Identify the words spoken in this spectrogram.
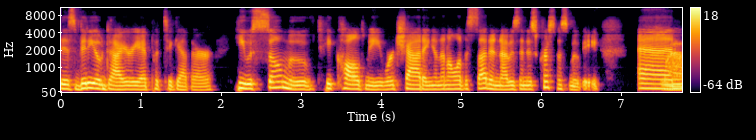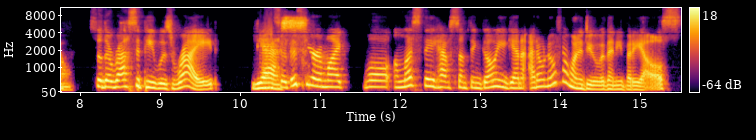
this video diary I put together he was so moved he called me we're chatting and then all of a sudden I was in his Christmas movie and wow. so the recipe was right yes and so this year I'm like well unless they have something going again I don't know if I want to do it with anybody else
